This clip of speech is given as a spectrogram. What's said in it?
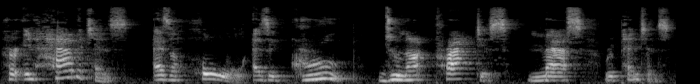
her inhabitants as a whole, as a group, do not practice mass repentance.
